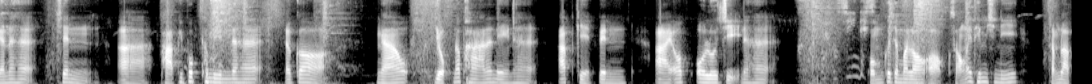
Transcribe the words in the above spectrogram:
กันนะฮะ เช่น ผ่าพิภพทมินนะฮะ แล้วก็ง้าวหยกนภานั่นเองนะฮะ อัปเกรดเป็น Eye of Ology นะฮะ ผมก็จะมาลองออก 2 ไอเทมชิ้นนี้สำหรับ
